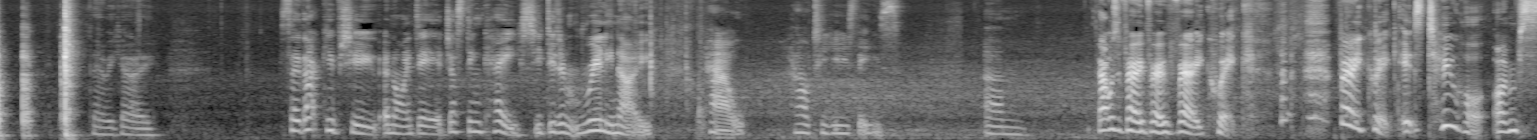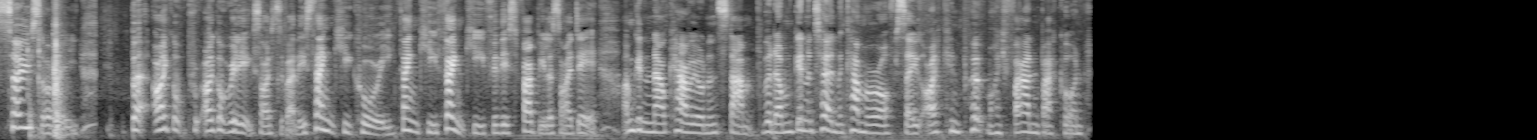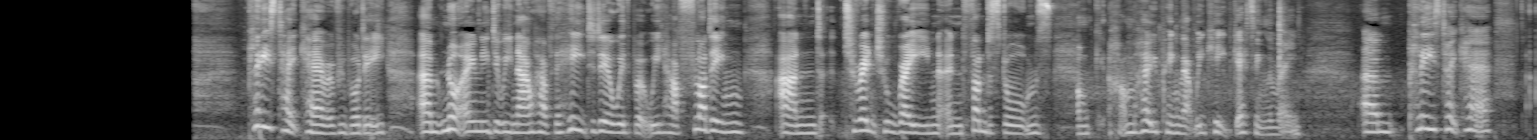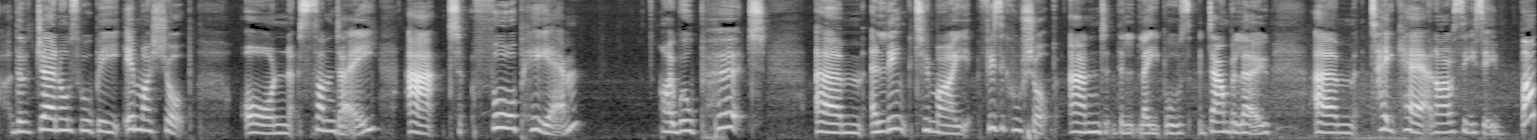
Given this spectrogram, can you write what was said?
There we go. So that gives you an idea, just in case you didn't really know how how to use these. Um, that was very, very, very quick. very quick. It's too hot. I'm so sorry. But I got I got really excited about these. Thank you, Corey. Thank you, thank you for this fabulous idea. I'm going to now carry on and stamp, but I'm going to turn the camera off so I can put my fan back on please take care everybody. Um, not only do we now have the heat to deal with but we have flooding and torrential rain and thunderstorms. I'm, I'm hoping that we keep getting the rain. Um, please take care. The journals will be in my shop on sunday at 4 p.m i will put um, a link to my physical shop and the labels down below. Um, take care and i'll see you soon. Bye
